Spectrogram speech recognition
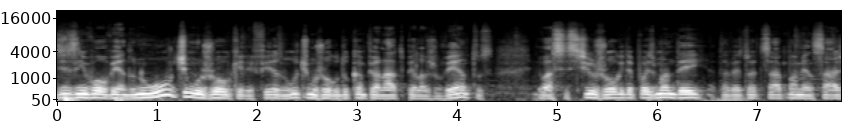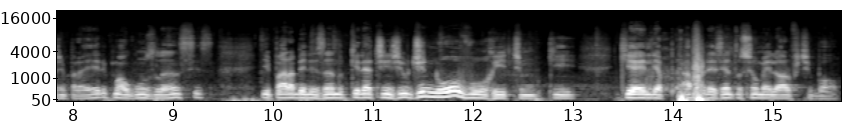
desenvolvendo. No último jogo que ele fez, no último jogo do campeonato pela Juventus, eu assisti o jogo e depois mandei, através do WhatsApp, uma mensagem para ele com alguns lances e parabenizando porque ele atingiu de novo o ritmo que, que ele apresenta o seu melhor futebol.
